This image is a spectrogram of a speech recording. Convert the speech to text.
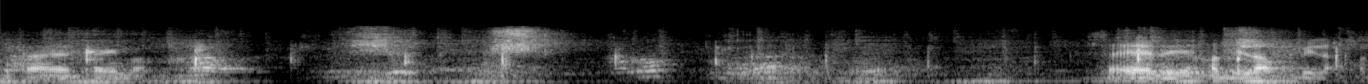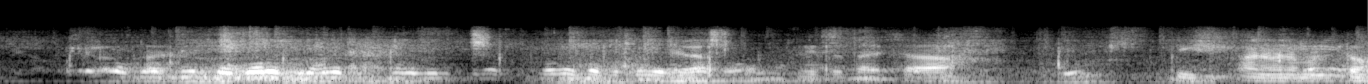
Tayo sa iba. Sa area kabila kabila kabila. Kabila. Dito tayo sa ano naman to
